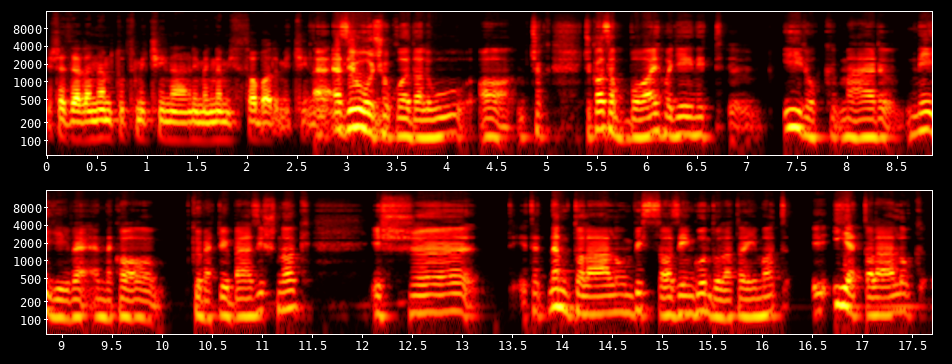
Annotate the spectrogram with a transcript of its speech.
és ezzel ellen nem tudsz mit csinálni, meg nem is szabad mit csinálni. Ez jó sok oldalú, a, csak, csak az a baj, hogy én itt írok már négy éve ennek a követőbázisnak, és tehát nem találom vissza az én gondolataimat. Ilyet találok,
